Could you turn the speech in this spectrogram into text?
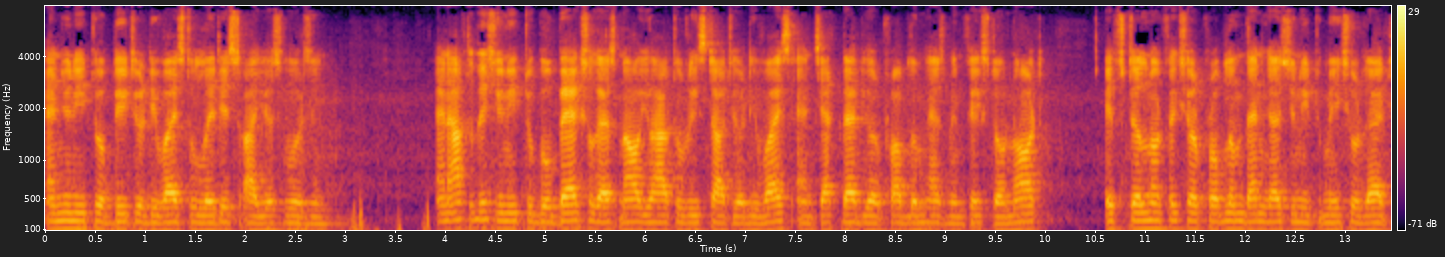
And you need to update your device to latest iOS version. And after this you need to go back so guys now you have to restart your device and check that your problem has been fixed or not. If still not fix your problem then guys you need to make sure that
